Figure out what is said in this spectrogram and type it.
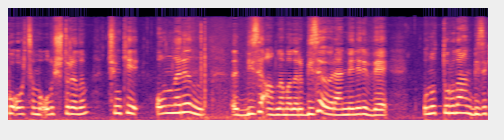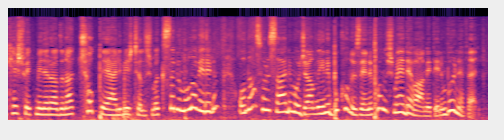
bu ortamı oluşturalım. Çünkü onların e, bizi anlamaları, bizi öğrenmeleri ve unutturulan bizi keşfetmeleri adına çok değerli bir çalışma. Kısa bir mola verelim. Ondan sonra Salim Hocam'la yine bu konu üzerine konuşmaya devam edelim. Buyurun efendim.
